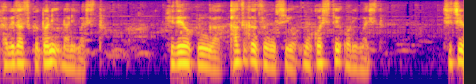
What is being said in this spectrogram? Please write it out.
旅立つことになりました。秀夫君が数々の死を残しておりました。父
